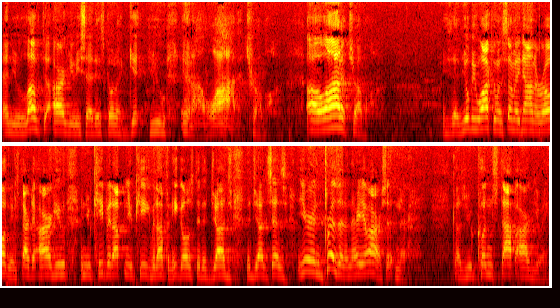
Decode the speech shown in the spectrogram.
and you love to argue, he said, it's going to get you in a lot of trouble. A lot of trouble. He said, You'll be walking with somebody down the road and you start to argue and you keep it up and you keep it up. And he goes to the judge. The judge says, You're in prison. And there you are sitting there because you couldn't stop arguing.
